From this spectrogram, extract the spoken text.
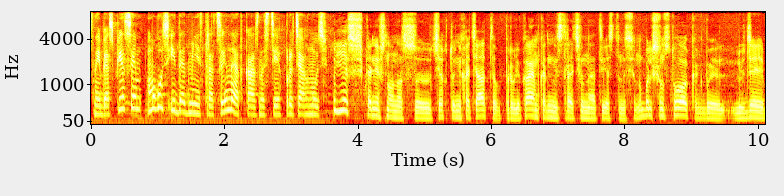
уласнай бяспецы, могуць і да адміністрацыйнай адказнасці прыцягнуць. Есть, конечно, у нас э, те, кто не хотят, привлекаем к административной ответственности. Но большинство как бы, людей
